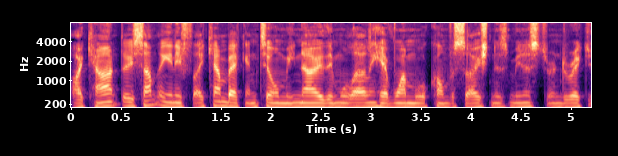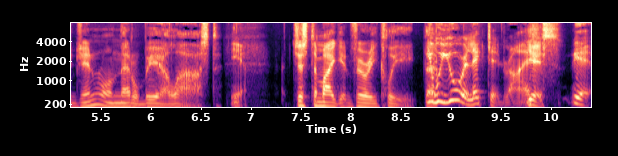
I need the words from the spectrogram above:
I can't do something. And if they come back and tell me no, then we'll only have one more conversation as Minister and Director General, and that'll be our last. Yeah. Just to make it very clear. Yeah, well, you're elected, right? Yes. Yeah.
